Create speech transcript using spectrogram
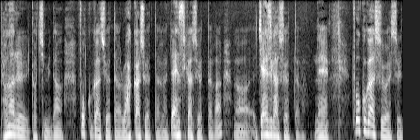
변화를 거칩니다. 포크 가수였다가, 락 가수였다가, 댄스 가수였다가, 어, 재즈 가수였다가, 네. 포크 가수였을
